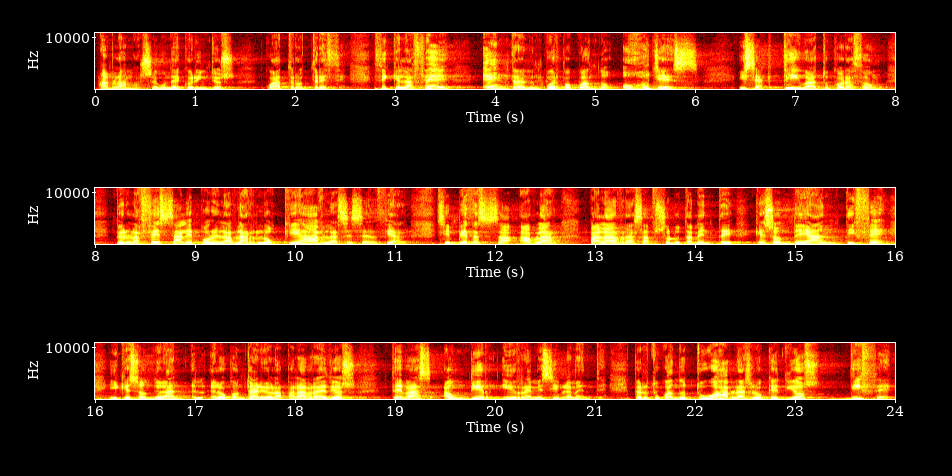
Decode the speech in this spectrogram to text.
hablamos. 2 Corintios 4, 13. Es que la fe entra en el cuerpo cuando oyes y se activa tu corazón. Pero la fe sale por el hablar, lo que hablas es esencial. Si empiezas a hablar palabras absolutamente que son de antife y que son lo contrario a la palabra de Dios, te vas a hundir irremisiblemente. Pero tú cuando tú hablas lo que Dios dice,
